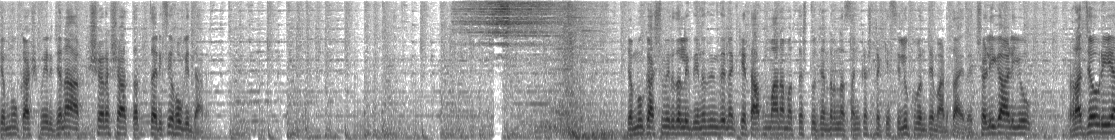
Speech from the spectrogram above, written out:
ಜಮ್ಮು ಕಾಶ್ಮೀರ ಜನ ಅಕ್ಷರಶಃ ತತ್ತರಿಸಿ ಹೋಗಿದ್ದಾರೆ. ಜಮ್ಮು ಕಾಶ್ಮೀರದಲ್ಲಿ ದಿನದಿಂದ ದಿನಕ್ಕೆ ತಾಪಮಾನ ಮತ್ತಷ್ಟು ಜನರನ್ನ ಸಂಕಷ್ಟಕ್ಕೆ ಸಿಲುಕುವಂತೆ ಮಾಡ್ತಾ ಇದೆ. ಚಳಿಗಾಳಿಯು ರಜೌರಿಯ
